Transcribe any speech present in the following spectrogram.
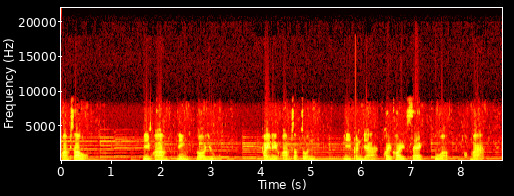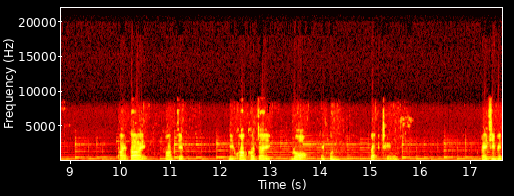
ความเศร้า มีความนิ่งรออยู่ ภายในความสับสน มีปัญญาค่อยๆ แทรกตัวออกมา ภายใต้ความเจ็บ มีความเข้าใจรอให้คุณแตะถึง ในชีวิต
